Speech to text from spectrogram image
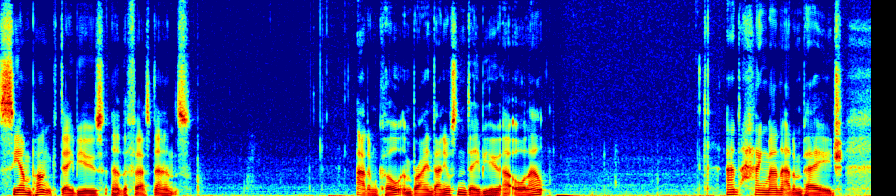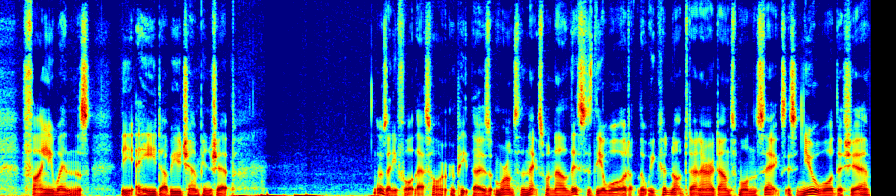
CM Punk debuts at the first dance. Adam Cole and Bryan Danielson debut at All Out. And Hangman Adam Page finally wins the AEW Championship. There was only four there, so I won't repeat those. We're on to the next one now. This is the award that we could not narrow down to more than six. It's a new award this year.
